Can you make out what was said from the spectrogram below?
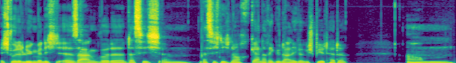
ich würde lügen, wenn ich äh, sagen würde, dass ich, ähm, dass ich nicht noch gerne Regionalliga gespielt hätte. Ähm,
